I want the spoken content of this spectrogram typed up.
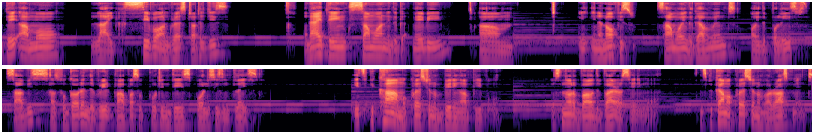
they are more like civil unrest strategies, and I think someone in the maybe um, in, in an office somewhere in the government or in the police service has forgotten the real purpose of putting these policies in place. It's become a question of beating up people. It's not about the virus anymore. It's become a question of harassment.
